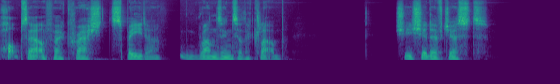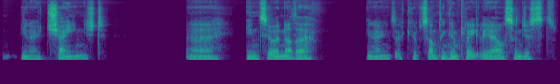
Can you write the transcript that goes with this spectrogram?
hops out of her crashed speeder, runs into the club, she should have just, you know, changed uh, into another you know, something completely else and just,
